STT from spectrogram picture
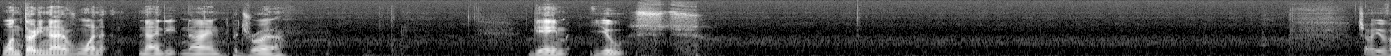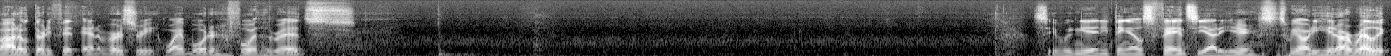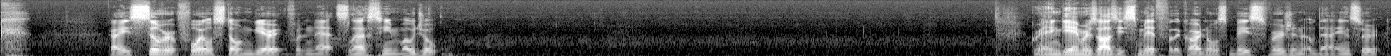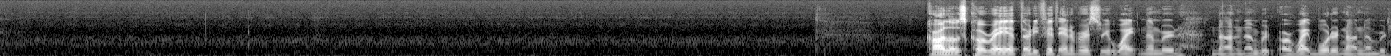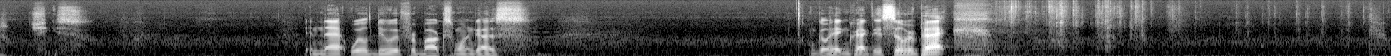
139 of 199. Pedroia. Game used. Joey Votto, 35th anniversary, white border for the Reds. See if we can get anything else fancy out of here since we already hit our relic. Got a silver foil Stone Garrett for the Nats, last team mojo. Grand Gamers Ozzie Smith for the Cardinals, base version of that insert. Carlos Correa, 35th anniversary, white numbered, non numbered, or white bordered, non numbered. Jeez. And that will do it for box one, guys. Go ahead and crack this silver pack.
